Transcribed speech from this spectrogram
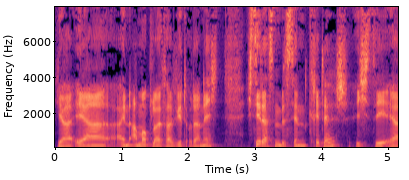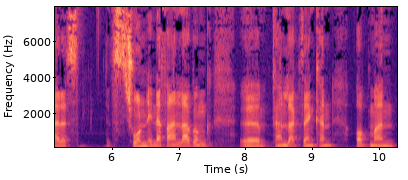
ja eher ein Amokläufer wird oder nicht. Ich sehe das ein bisschen kritisch. Ich sehe eher, dass es schon in der Veranlagung äh, veranlagt sein kann, ob man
